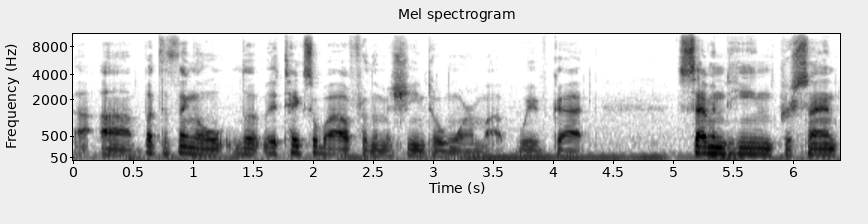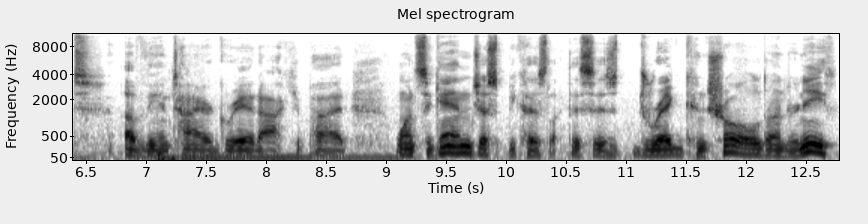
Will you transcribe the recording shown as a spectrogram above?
Uh, uh, but the thing, will, it takes a while for the machine to warm up. We've got 17% of the entire grid occupied. Once again, just because like this is dreg controlled underneath,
